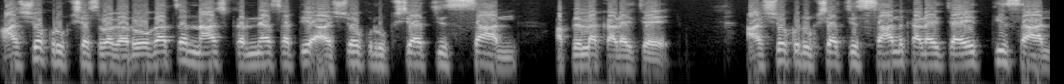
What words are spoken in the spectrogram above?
अशोक वृक्षाचा बघा रोगाचा नाश करण्यासाठी अशोक वृक्षाची साल आपल्याला काढायची आहे. अशोक वृक्षाची साल काढायची आहे ती साल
